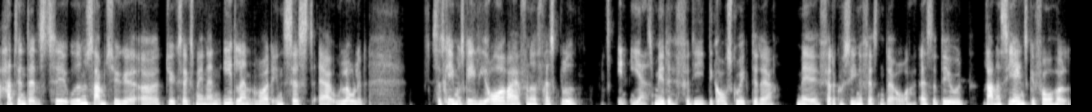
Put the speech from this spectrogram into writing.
har tendens til uden samtykke at dyrke sex med hinanden i et land, hvor et incest er ulovligt, så skal I måske lige overveje at få noget frisk blod ind i jeres midte, fordi det går sgu ikke det der med fætter kusinefesten derover. Altså, det er jo et randersianske forhold,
